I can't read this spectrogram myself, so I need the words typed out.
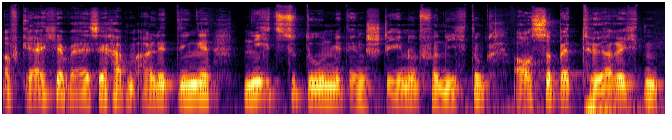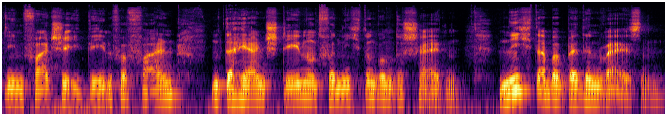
Auf gleiche Weise haben alle Dinge nichts zu tun mit Entstehen und Vernichtung, außer bei Törichten, die in falsche Ideen verfallen und daher Entstehen und Vernichtung unterscheiden, nicht aber bei den Weisen.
